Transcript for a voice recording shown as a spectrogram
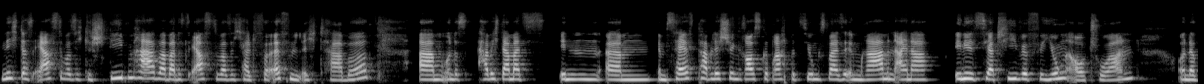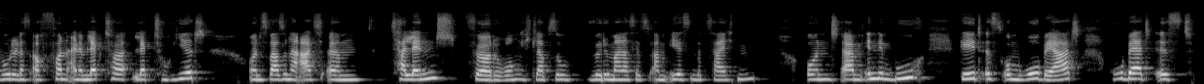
Nicht das erste, was ich geschrieben habe, aber das erste, was ich halt veröffentlicht habe. Ähm, und das habe ich damals in, ähm, im Self-Publishing rausgebracht, beziehungsweise im Rahmen einer Initiative für Jungautoren. Und da wurde das auch von einem Lektor lektoriert. Und es war so eine Art ähm, Talentförderung. Ich glaube, so würde man das jetzt am ehesten bezeichnen. Und ähm, in dem Buch geht es um Robert. Robert ist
